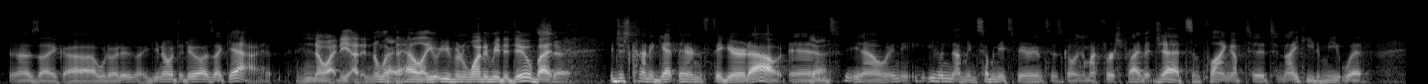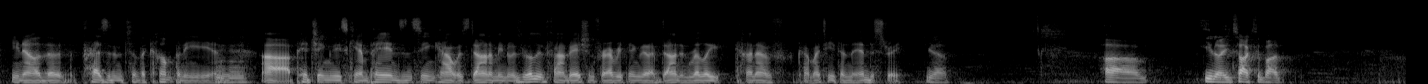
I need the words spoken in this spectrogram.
And I was like, uh, what do I do? He's like, you know what to do? I was like, yeah. No idea. I didn't know what the hell you even wanted me to do, but Sure. you just kind of get there and figure it out. And, Yeah. you know, and even, I mean, so many experiences going on my first private jets and flying up to, to Nike to meet with, you know, the, the president of the company and Mm-hmm. uh, pitching these campaigns and seeing how it was done. I mean, it was really the foundation for everything that I've done and really kind of cut my teeth in the industry. Yeah. Um, you know, you talked about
